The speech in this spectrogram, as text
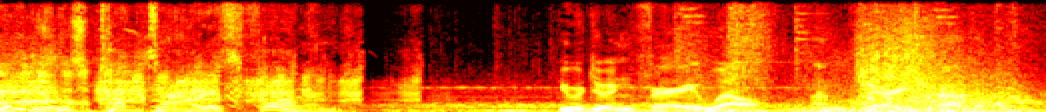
Radiant's top tower has fallen. You were doing very well. I'm very proud of you.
